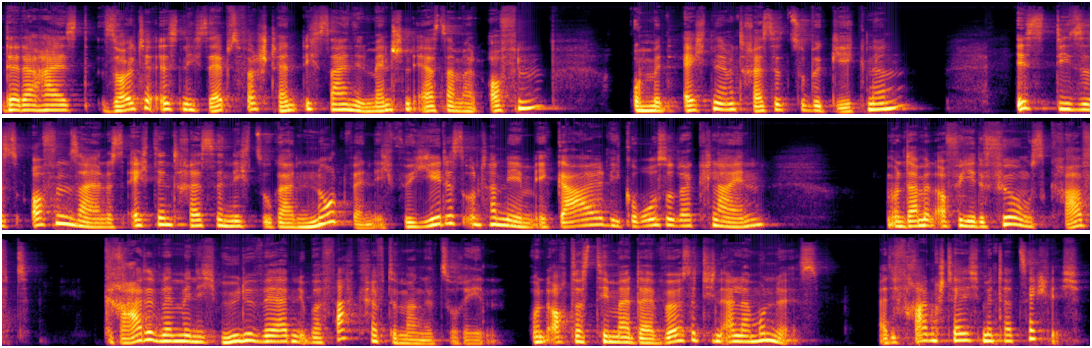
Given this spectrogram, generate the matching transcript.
der da heißt, sollte es nicht selbstverständlich sein, den Menschen erst einmal offen und mit echtem Interesse zu begegnen? Ist dieses Offensein, das echte Interesse nicht sogar notwendig für jedes Unternehmen, egal wie groß oder klein, und damit auch für jede Führungskraft, gerade wenn wir nicht müde werden, über Fachkräftemangel zu reden und auch das Thema Diversity in aller Munde ist. Ja, die Fragen stelle ich mir tatsächlich.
